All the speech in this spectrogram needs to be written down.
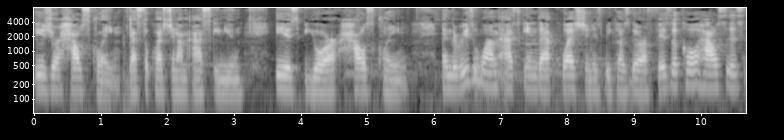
is your house clean? That's the question I'm asking you. Is your house clean? And the reason why I'm asking that question is because there are physical houses,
